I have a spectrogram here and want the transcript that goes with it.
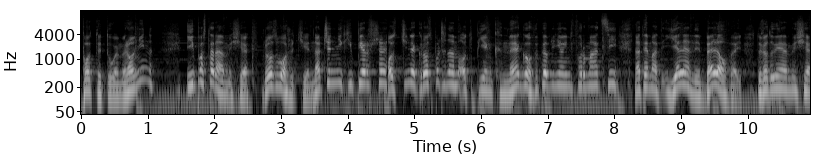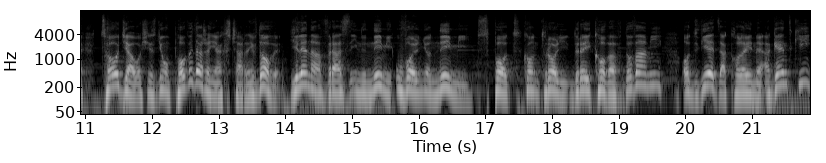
pod tytułem Ronin i postaramy się rozłożyć je na czynniki pierwsze. Odcinek rozpoczynamy od pięknego wypełnienia informacji na temat Jeleny Belowej. Dowiadujemy się, co działo się z nią po wydarzeniach z Czarnej Wdowy. Jelena wraz z innymi uwolnionymi spod kontroli Drake'owa wdowami odwiedza kolejne agentki,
